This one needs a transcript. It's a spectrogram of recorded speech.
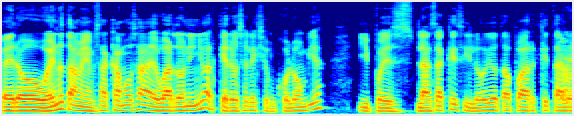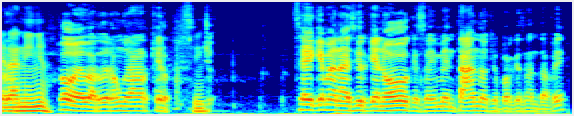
pero bueno, también sacamos a Eduardo Niño, arquero de Selección Colombia, y pues Lanza que sí lo vio tapar, ¿qué tal Claro. era Niño? Oh, Eduardo era un gran arquero. Sí. Yo sé que me van a decir que no, que estoy inventando, que porque Santa Fe.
